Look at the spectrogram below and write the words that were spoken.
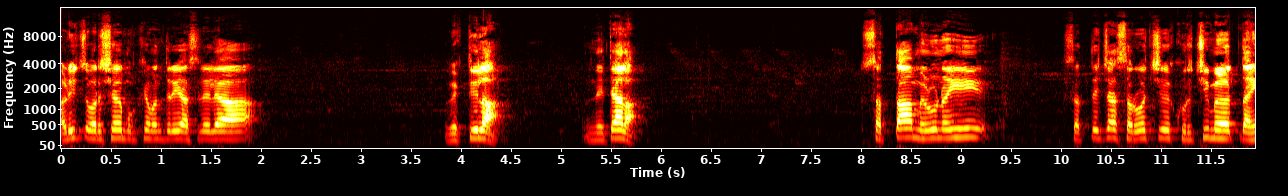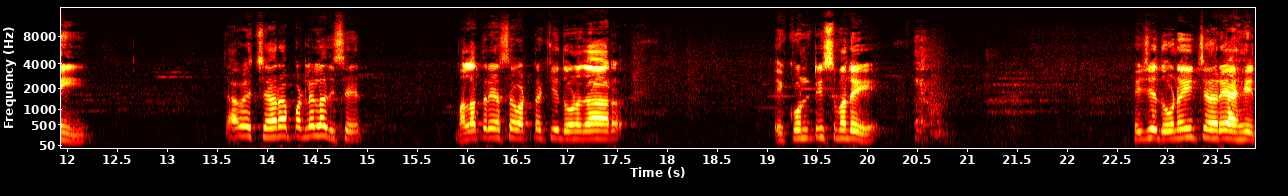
अडीच वर्ष मुख्यमंत्री असलेल्या व्यक्तीला नेत्याला सत्ता मिळूनही सत्तेच्या सर्वोच्च खुर्ची मिळत नाही त्यावेळेस चेहरा पडलेला दिसेल. मला तरी असं वाटतं की दोन हजार एकोणतीसमध्ये हे जे दोनही चेहरे आहेत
